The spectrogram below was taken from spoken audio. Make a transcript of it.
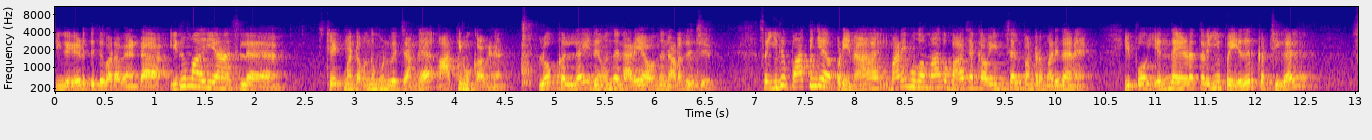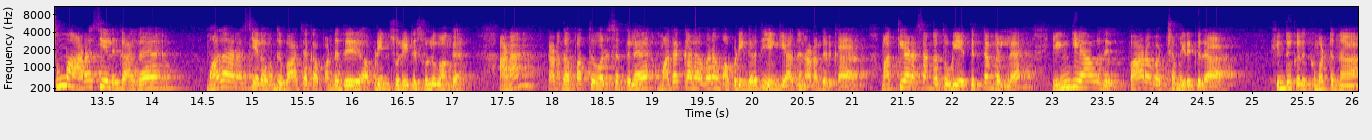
நீங்கள் எடுத்துகிட்டு வர வேண்டாம் இது மாதிரியான சில ஸ்டேட்மெண்ட்டை வந்து முன் வச்சாங்க அதிமுகவினர். லோக்கலில் இது வந்து நிறையா வந்து நடந்துச்சு. ஸோ இது பார்த்தீங்க அப்படின்னா மறைமுகமாக பாஜகவை இன்சல்ட் பண்ணுற மாதிரி தானே. இப்போது எந்த இடத்துலையும் இப்போ எதிர்க்கட்சிகள் சும்மா அரசியலுக்காக மத அரசியலை வந்து பாஜக பண்ணுது அப்படின்னு சொல்லிட்டு சொல்லுவாங்க. ஆனால் கடந்த பத்து வருஷத்தில் மத கலவரம் அப்படிங்கிறது எங்கேயாவது நடந்திருக்கா? மத்திய அரசாங்கத்துடைய திட்டங்களில் எங்கேயாவது பாரபட்சம் இருக்குதா? ஹிந்துக்களுக்கு மட்டும்தான்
